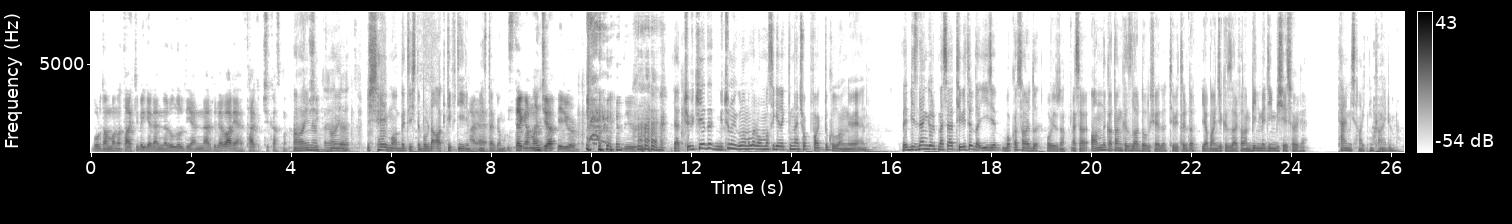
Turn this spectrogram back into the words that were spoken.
buradan bana takibe gelenler olur diyenler bile var yani takipçi kasmak. Aynen. Bir şey. Evet, Aynen. evet. Bir şey muhabbeti işte burada aktif değilim Aynen. Instagram'a. Instagram'dan cevap veriyorum. diyor. Ya Türkiye'de bütün uygulamalar olması gerektiğinden çok farklı kullanılıyor yani. Ve bizden görüp mesela Twitter'da iyice boka sardı o yüzden. Mesela anlık atan kızlar dolu şeyde Twitter'da. Evet. Yabancı kızlar falan bilmediğim bir şey söyle. Tell me something I don't know.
